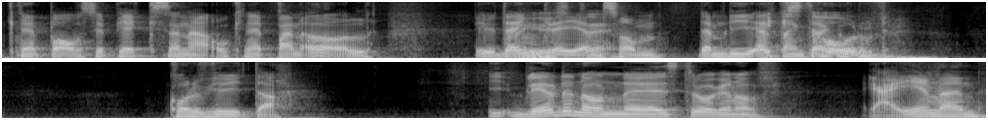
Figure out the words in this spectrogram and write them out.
knäppa av sig pjäxorna och knäppa en öl. Det är ju den Ja, grejen det. som, den blir ju Äta extra korv. god. Korvgryta. Blev det någon eh, stroganoff? Jajamän.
